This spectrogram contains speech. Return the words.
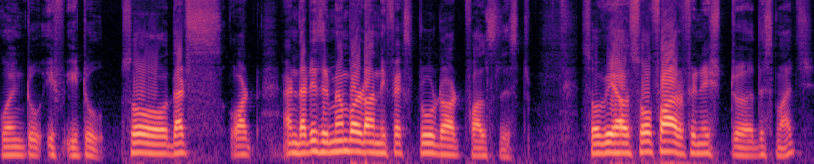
going to if E 2. So, that is what and that is remembered on if x 2 dot false list. So, we have so far finished uh, this much.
